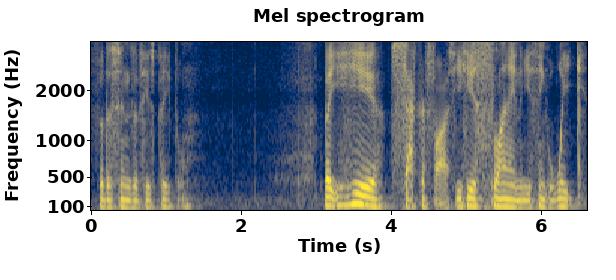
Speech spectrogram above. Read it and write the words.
for the sins of his people. But you hear sacrifice, you hear slain, and you think weak.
